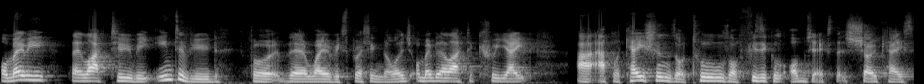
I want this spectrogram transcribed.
Or maybe they like to be interviewed for their way of expressing knowledge. Or maybe they like to create uh, applications or tools or physical objects that showcase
